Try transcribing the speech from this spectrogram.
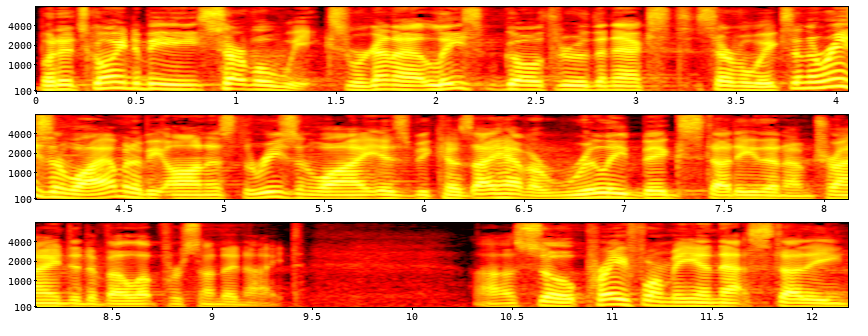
But it's going to be several weeks. We're going to at least go through the next several weeks. And the reason why, I'm going to be honest, the reason why is because I have a really big study that I'm trying to develop for Sunday night. Uh, so pray for me in that study.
